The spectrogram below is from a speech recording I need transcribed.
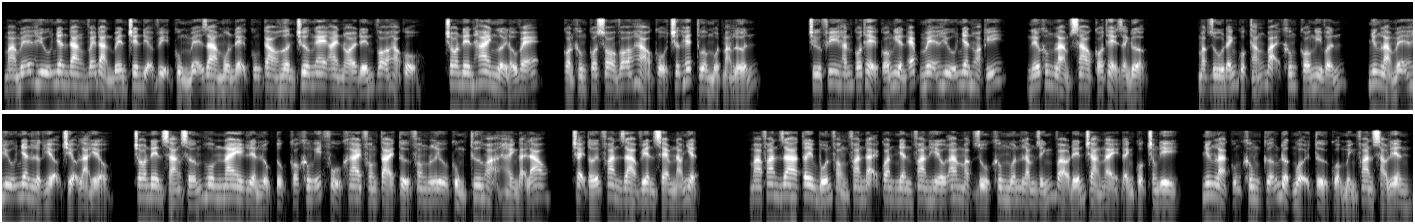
Mà mễ hữu nhân đang vẽ đàn bên trên địa vị cùng mễ gia môn đệ cũng cao hơn chưa nghe ai nói đến võ hảo cổ, cho nên hai người đấu vẽ, còn không có so võ hảo cổ trước hết thua một mảng lớn. Trừ phi hắn có thể có nghiền ép mễ hữu nhân hoặc kỹ, nếu không làm sao có thể giành được. Mặc dù đánh cuộc thắng bại không có nghi vấn nhưng là mễ hữu nhân lực hiệu triệu là hiểu, cho nên sáng sớm hôm nay liền lục tục có không ít phủ khai phong tài tử phong lưu cùng thư họa hành đại lão, chạy tới phan gia viên xem náo nhiệt. Mà phan gia tây bốn phòng phan đại quan nhân phan hiếu a mặc dù không muốn lắm dính vào đến tràng này đánh cuộc trong đi, nhưng là cũng không cưỡng được mọi tử của mình phan xào liên,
